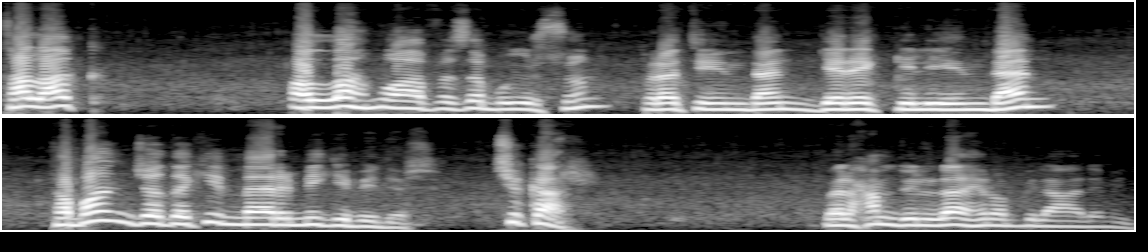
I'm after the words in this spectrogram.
Talak Allah muhafaza buyursun pratiğinden, gerekliliğinden tabancadaki mermi gibidir. Çıkar. Velhamdülillahi Rabbil Alemin.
